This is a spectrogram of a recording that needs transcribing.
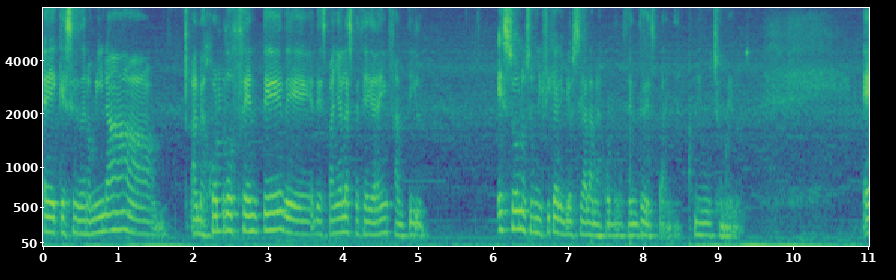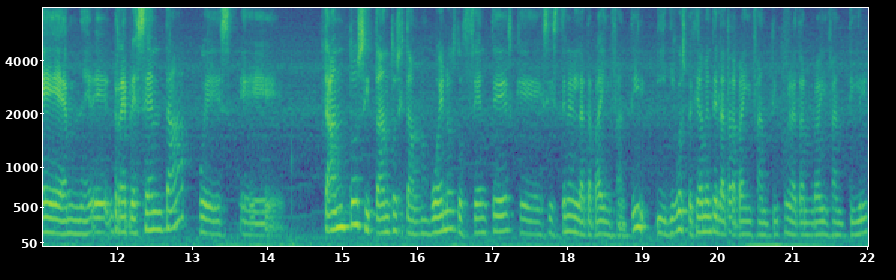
eh, que se denomina al mejor docente de, España en la especialidad infantil. Eso no significa que yo sea la mejor docente de España, ni mucho menos. Em, eh, representa, pues, eh, tantos y tantos y tan buenos docentes que existen en la etapa infantil. Y digo especialmente en la etapa infantil, porque la etapa infantil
